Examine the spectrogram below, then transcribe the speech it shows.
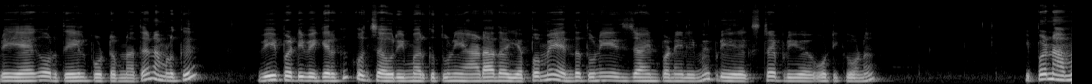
அப்படியே ஏக ஒரு தேயில் போட்டோம்னா தான் நம்மளுக்கு வீப்பட்டி வைக்கிறதுக்கு கொஞ்சம் சௌரியமாக இருக்குது துணி ஆடாத எப்போவுமே எந்த துணி ஜாயின் பண்ணலையுமே இப்படி எக்ஸ்ட்ரா இப்படி ஓட்டிக்கோணும். இப்போ நாம்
